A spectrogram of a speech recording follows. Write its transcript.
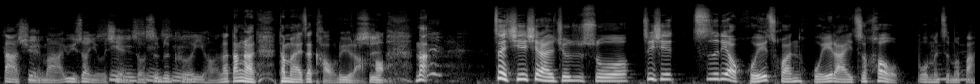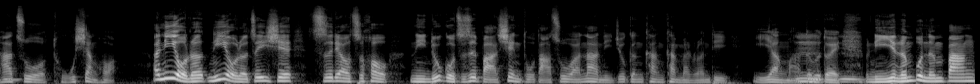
大学嘛，预算有限的时候，是不是可以哈？那当然，他们还在考虑了。是好，那再接下来就是说，这些资料回传回来之后，我们怎么把它做图像化？啊，你有了你有了这一些资料之后，你如果只是把线图打出来，那你就跟看看盘软体一样嘛，嗯、对不对？嗯、你能不能帮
